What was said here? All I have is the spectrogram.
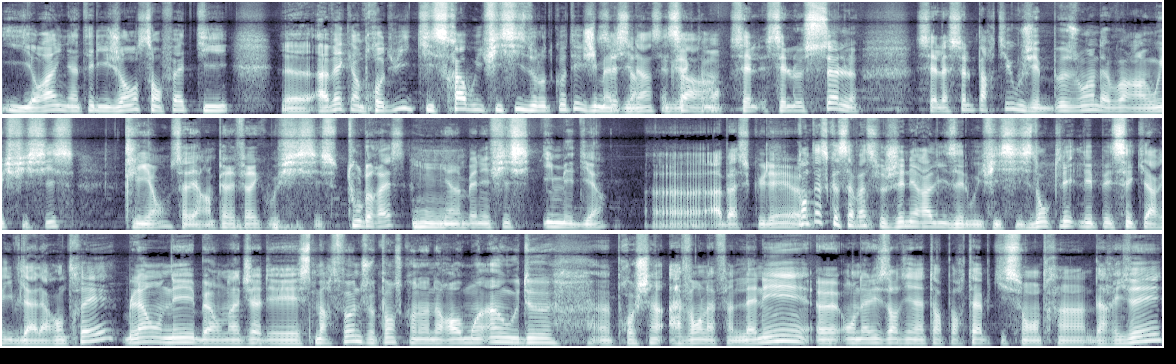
il y aura une intelligence en fait qui, euh, avec un produit qui sera Wi-Fi 6 de l'autre côté, j'imagine. hein, C'est ça. exactement. hein. C'est c'est le seul, c'est la seule partie où j'ai besoin d'avoir un Wi-Fi 6 client, c'est-à-dire un périphérique Wi-Fi 6. Tout le reste, il y a Mhm. un bénéfice immédiat à basculer. Quand est-ce que ça va se généraliser le Wi-Fi 6 Donc les, les, PC qui arrivent là à la rentrée? Là, on, est, ben, on a déjà des smartphones. Je pense qu'on en aura au moins un ou deux prochains avant la fin de l'année. on a les ordinateurs portables qui sont en train d'arriver.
